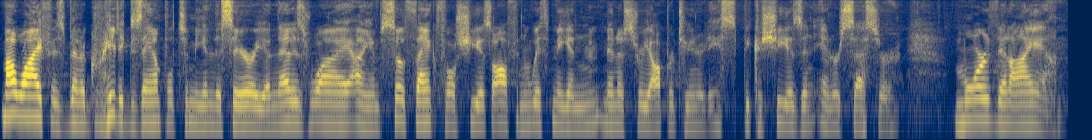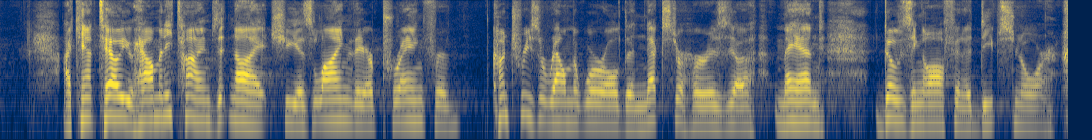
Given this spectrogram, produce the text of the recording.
my wife has been a great example to me in this area, and that is why I am so thankful she is often with me in ministry opportunities because she is an intercessor more than I am. I can't tell you how many times at night she is lying there praying for countries around the world, and next to her is a man dozing off in a deep snore.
